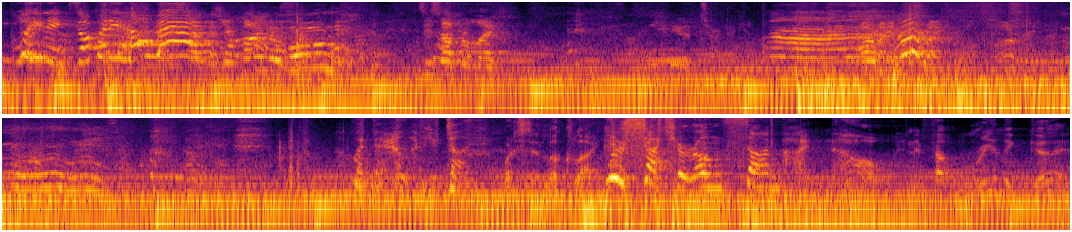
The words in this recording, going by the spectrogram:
bleeding! Somebody help him! Did you find a wound? It's his upper leg. You need a tourniquet. Uh. All right, all right. What the hell have you done? What does it look like? You shot your own son! I know, and it felt really good.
